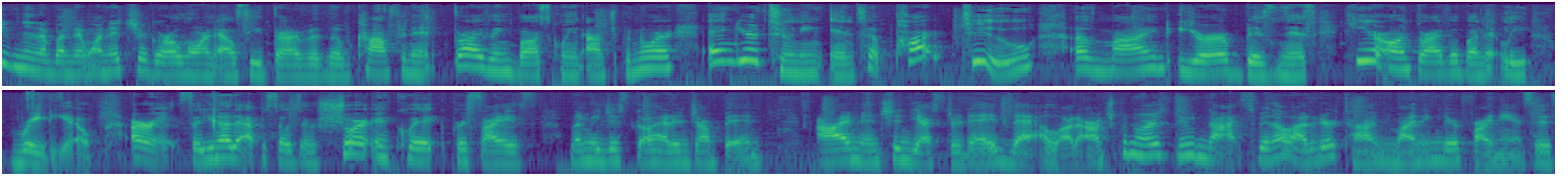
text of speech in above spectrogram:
evening, Abundant One. It's your girl, Lauren L.C. Thriver, the confident, thriving boss queen entrepreneur, and you're tuning into part two of Mind Your Business here on Thrive Abundantly Radio. All right, so you know the episodes are short and quick, precise. Let me just go ahead and jump in. I mentioned yesterday that a lot of entrepreneurs do not spend a lot of their time minding their finances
